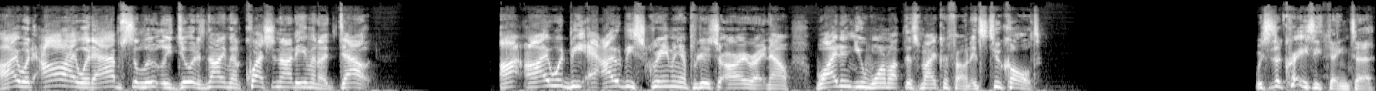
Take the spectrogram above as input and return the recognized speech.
I would I would absolutely do it. It's not even a question, not even a doubt. I, I would be I would be screaming at producer Ari right now. Why didn't you warm up this microphone? It's too cold. Which is a crazy thing to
